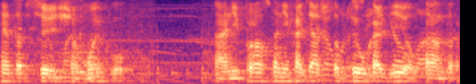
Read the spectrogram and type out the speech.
Это все еще мой клуб. Они просто не хотят, чтобы ты уходил, Хантер.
